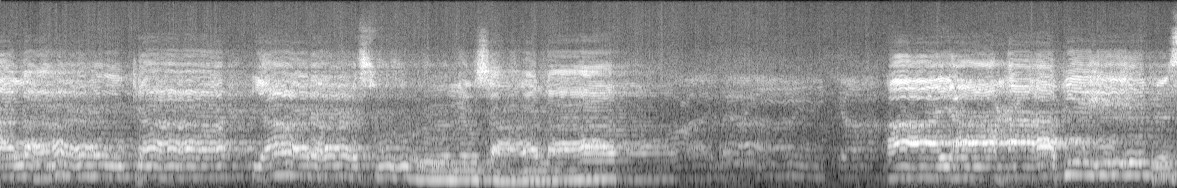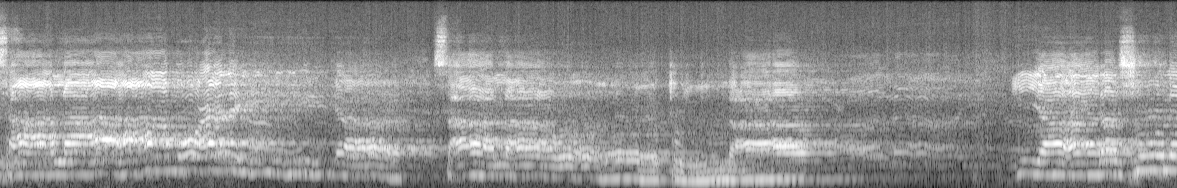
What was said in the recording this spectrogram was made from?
আলাইকা ইয়া রাসূল সালাম رسول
